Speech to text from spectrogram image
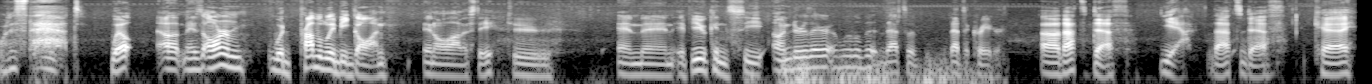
What is that? Well, um, his arm would probably be gone, in all honesty. Dude. And then if you can see under there a little bit, that's a that's a crater. Uh, that's death. Yeah. That's death. Okay.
